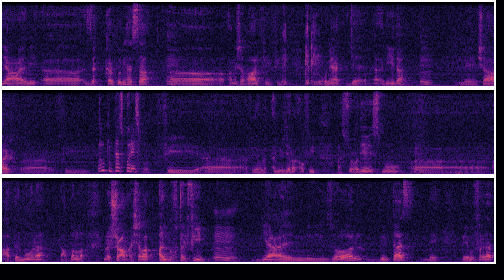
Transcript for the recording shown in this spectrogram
يعني آه ذكرتوني هسه آه أنا شغال في في اغنيات جديدة. لشاعر آه في ممكن تذكر اسمه؟ في آه في دولة المجر أو في السعودية اسمه آه عبد المولى عبد الله من الشعراء الشباب المختلفين. مم. يعني زول بيمتاز ب- بمفردات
